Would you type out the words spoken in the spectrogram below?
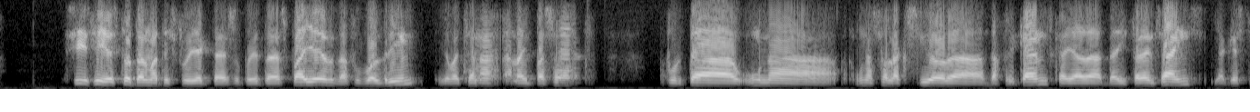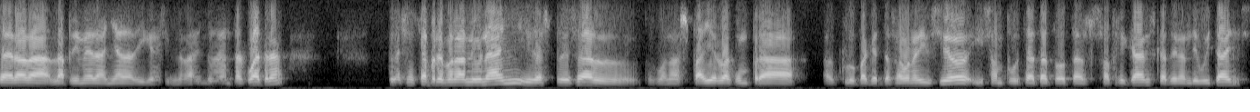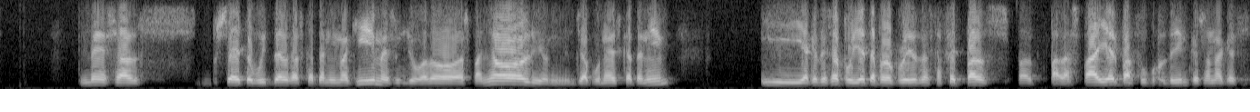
Sí, sí, és tot el mateix projecte. És el projecte d'Espire, de Futbol Dream. Jo vaig anar l'any passat a portar una, una selecció d'africans que hi ha de, de diferents anys i aquesta era la, la primera anyada, diguéssim, l'any 94 s'està preparant un any i després el, bueno, Spire va comprar el club aquest de segona divisió i s'han portat a tots els africans que tenen 18 anys, més els 7 o 8 belgues que tenim aquí, més un jugador espanyol i un japonès que tenim, i aquest és el projecte, però el projecte està fet pels, per, per l'Espire, per Futbol Dream, que són aquests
